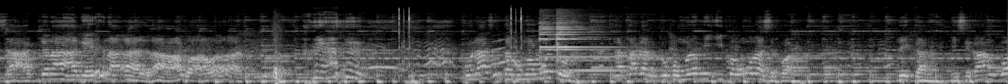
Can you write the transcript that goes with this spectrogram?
Sa kenang gerila alabawan Una sa tabu mamuto Natagal ko pa mi ipang una sa pa Dika, isikan ko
